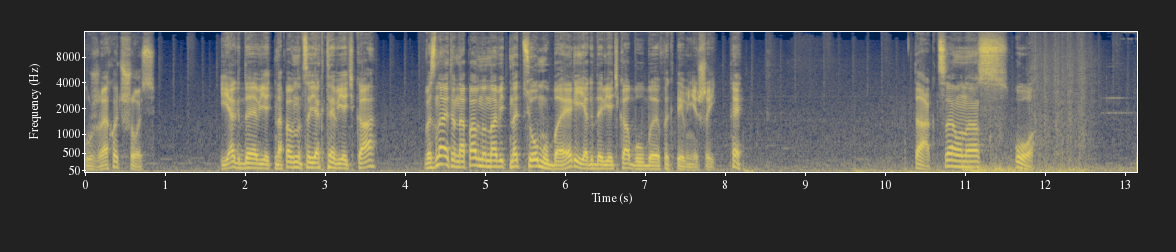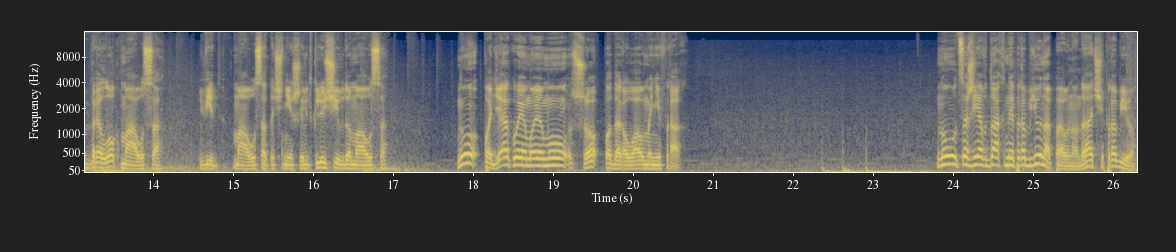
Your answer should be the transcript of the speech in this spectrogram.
Уже хоч щось. Як 9, напевно, це як 9К. Ви знаєте, напевно, навіть на цьому БРі як 9К був би ефективніший. Хе. Так, це у нас. О. Брелок Мауса. Від Мауса, точніше, від ключів до Мауса. Ну, подякуємо йому, що подарував мені фраг. Ну, це ж я в дах не проб'ю, напевно, да? Чи проб'ю?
